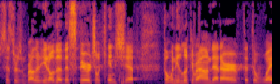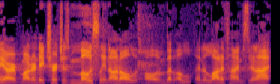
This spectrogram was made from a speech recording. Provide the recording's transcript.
sisters and brothers, you know, the, the spiritual kinship. But when you look around at our, the, the way our modern day churches, mostly, not all, all of them, but a, and a lot of times, they're not,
